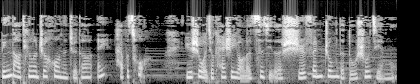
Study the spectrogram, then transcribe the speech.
领导听了之后呢，觉得哎还不错，于是我就开始有了自己的十分钟的读书节目。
